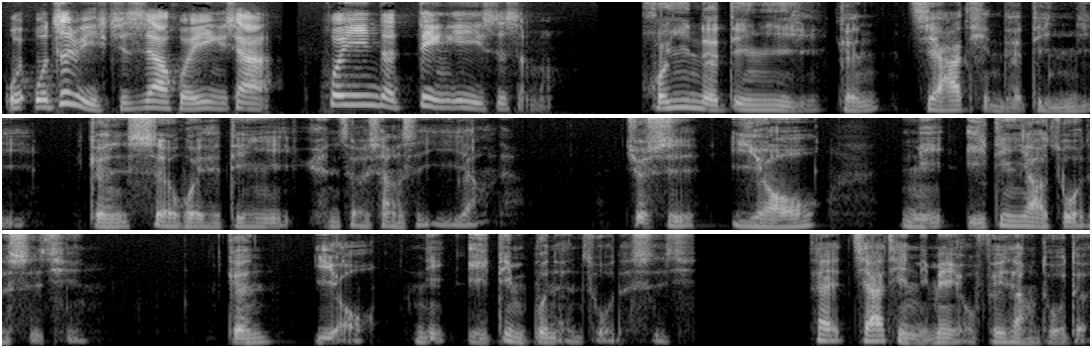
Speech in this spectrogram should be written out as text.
我我这里其实要回应一下，婚姻的定义是什么？婚姻的定义跟家庭的定义跟社会的定义原则上是一样的，就是有。你一定要做的事情，跟有你一定不能做的事情，在家庭里面有非常多的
